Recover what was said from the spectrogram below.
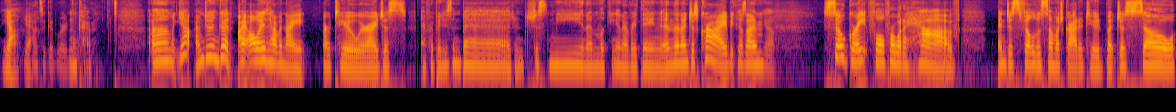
Yeah. Yeah. That's a good word. Okay. Um, yeah, I'm doing good. I always have a night or two where I just everybody's in bed and it's just me and I'm looking at everything and then I just cry because I'm Yeah. so grateful for what I have and just filled with so much gratitude, but just so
